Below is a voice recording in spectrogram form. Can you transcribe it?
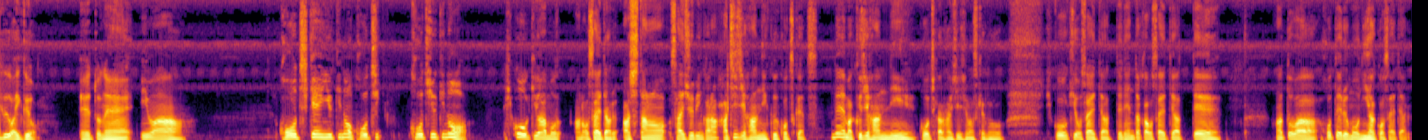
風は行くよ。えっ、ー、とね、今、高知県行きの、高知、高知行きの飛行機はもう、あの、抑えてある。明日の最終便かな ?8 時半に空港着くやつ。で、まあ、9時半に高知から配信しますけど、飛行機抑えてあって、レンタカー抑えてあって、あとは、ホテルも2泊抑えてある。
